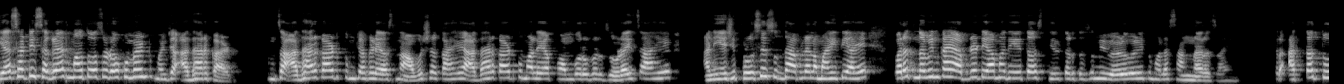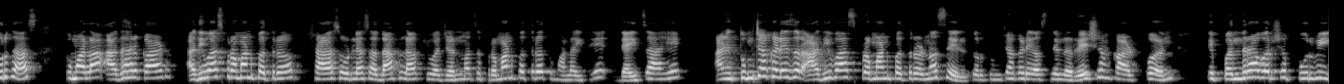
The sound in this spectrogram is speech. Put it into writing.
यासाठी सगळ्यात महत्वाचं डॉक्युमेंट म्हणजे आधार कार्ड. तुमचं आधार कार्ड तुमच्याकडे असणं आवश्यक आहे. आधार कार्ड तुम्हाला या फॉर्म बरोबर जोडायचं आहे आणि याची प्रोसेस सुद्धा आपल्याला माहिती आहे. परत नवीन काही अपडेट यामध्ये येत असतील तर तसं मी वेळोवेळी तुम्हाला सांगणारच आहे. तर आता तुर्तास तुम्हाला आधार कार्ड अधिवास प्रमाणपत्र शाळा सोडल्याचा दाखला किंवा जन्माचं प्रमाणपत्र तुम्हाला इथे द्यायचं आहे. आणि तुमच्याकडे जर अधिवास प्रमाणपत्र नसेल तर तुमच्याकडे असलेलं रेशन कार्ड पण ते पंधरा वर्ष पूर्वी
